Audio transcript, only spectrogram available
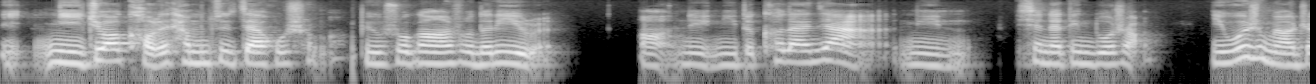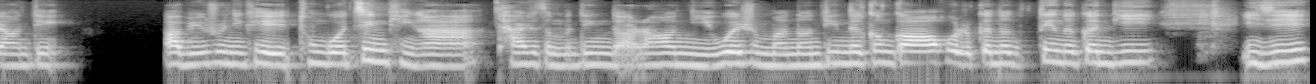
你你就要考虑他们最在乎什么，比如说刚刚说的利润啊，你你的客单价你现在定多少？你为什么要这样定啊？比如说你可以通过竞品啊，它是怎么定的？然后你为什么能定得更高，或者更的定得更低？以及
